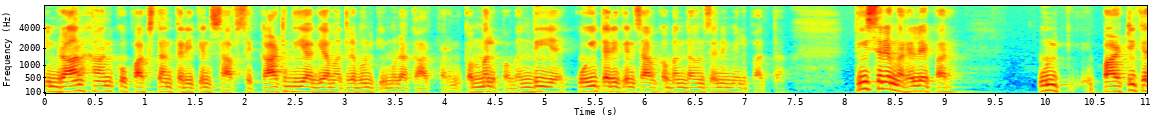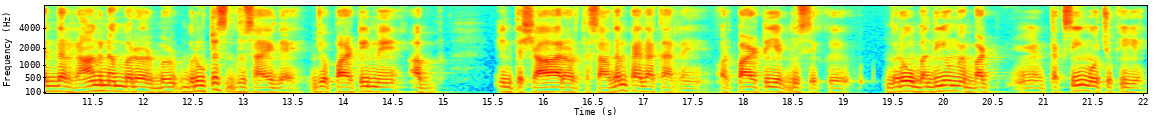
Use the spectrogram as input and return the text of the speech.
इमरान खान को पाकिस्तान तरीक इंसाफ से काट दिया गया मतलब उनकी मुलाकात पर मुकम्मल पाबंदी है। कोई तरीक इंसाफ का बंदा उनसे नहीं मिल पाता। तीसरे मरहले पर उन पार्टी के अंदर रंग नंबर और ब्रूटस घुसाए गए, जो पार्टी में अब इंतशार और तसादम पैदा कर रहे हैं। और पार्टी एक दूसरे के ग्रोह बंदियों में बट तकसीम हो चुकी है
